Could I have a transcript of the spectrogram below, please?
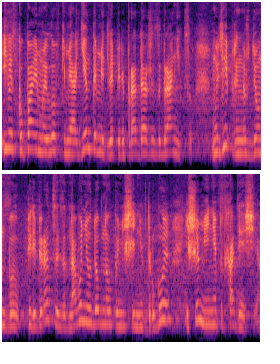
или скупаемые ловкими агентами для перепродажи за границу. Музей принужден был перебираться из одного неудобного помещения в другое, еще менее подходящее.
